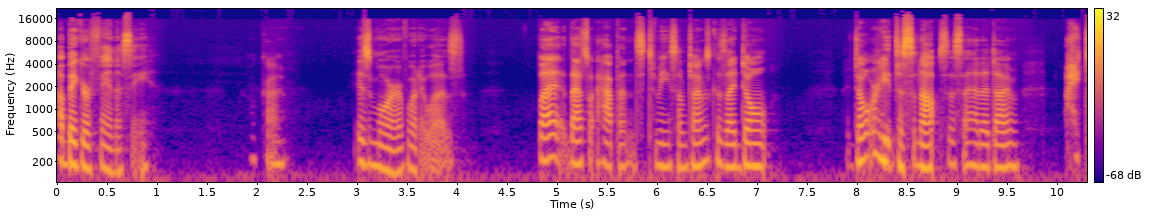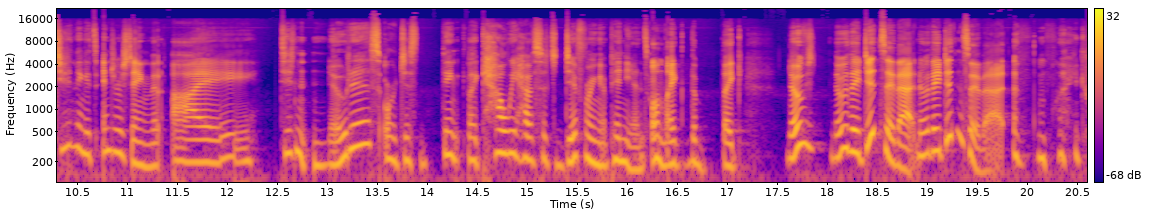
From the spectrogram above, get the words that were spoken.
a bigger fantasy. okay. is more of what it was. But that's what happens to me sometimes because I don't I don't read the synopsis ahead of time. I do think it's interesting that I didn't notice or just think like how we have such differing opinions on like the like no no they did say that no they didn't say that like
